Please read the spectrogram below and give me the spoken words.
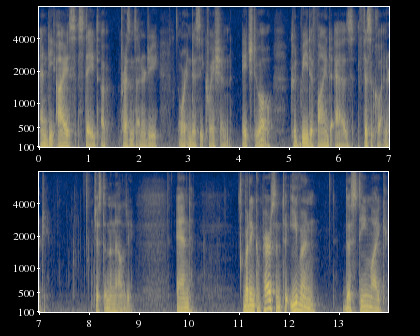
And the ice state of presence energy or in this equation, H2O, could be defined as physical energy. Just an analogy. And, but in comparison to even the steam-like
